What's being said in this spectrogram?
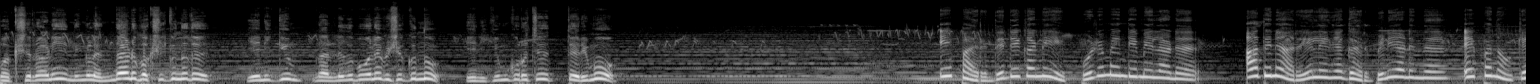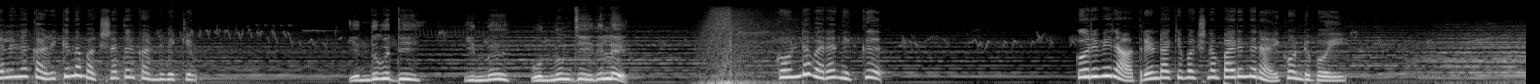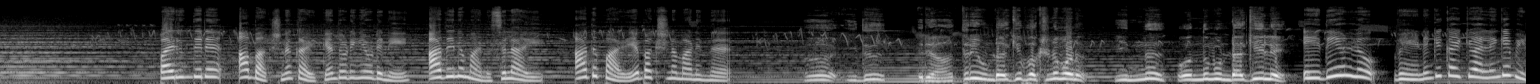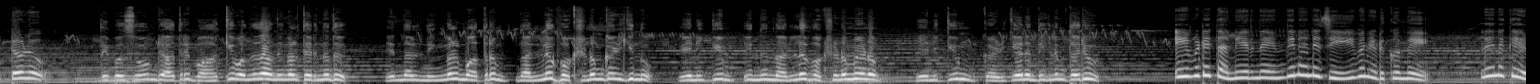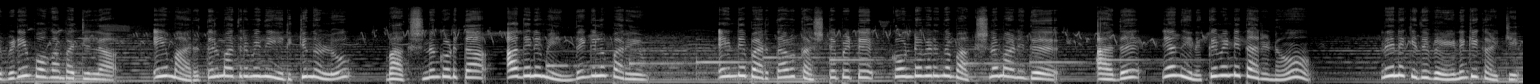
പക്ഷിറാണി നിങ്ങൾ എന്താണ് ഭക്ഷിക്കുന്നത്? എനിക്കും നല്ലതുപോലെ വിശക്കുന്നു. എനിക്കും കുറച്ച് തരുമോ? ഈ പരുന്തിന്റെ കണ്ണ് എപ്പോഴും എന്റെ മേലാണ്. അതിനറിയില്ലേ ഞാൻ ഗർഭിണിയാണെന്ന് എപ്പൊ നോക്കിയാലും ഞാൻ കഴിക്കുന്ന ഭക്ഷണത്തിൽ കണ്ണുവെക്കും എന്തു പറ്റി? ഇന്ന് ഒന്നും ചെയ്തില്ലേ? കൊണ്ടുവരാൻ നിക്ക്. കുരുവി രാത്രി ഉണ്ടാക്കിയ ഭക്ഷണം പരുന്തിനായി കൊണ്ടുപോയി. പരുന്തിന് ആ ഭക്ഷണം കഴിക്കാൻ തുടങ്ങിയ ഉടനെ അതിന് മനസ്സിലായി അത് പഴയ ഭക്ഷണമാണെന്ന്. ഇത് രാത്രി ഉണ്ടാക്കിയ ഭക്ഷണമാണ്. ഇന്ന് ഒന്നും ഉണ്ടാക്കിയില്ലേ? ഇതേയുള്ളൂ. വേണമെങ്കിൽ കഴിക്കൂ അല്ലെങ്കിൽ വിട്ടോളൂ. ദിവസവും രാത്രി ബാക്കി വന്നതാ നിങ്ങൾ തരുന്നത്. എന്നാൽ നിങ്ങൾ മാത്രം നല്ല ഭക്ഷണം കഴിക്കുന്നു. എനിക്കും ഇന്ന് നല്ല ഭക്ഷണം വേണം. എനിക്കും കഴിക്കാൻ എന്തെങ്കിലും തരൂ. ഇവിടെ തന്നെ ഇരുന്ന് എന്തിനാ ജീവൻ എടുക്കുന്നേ? നിനക്ക് എവിടെയും പോകാൻ പറ്റില്ല. ഈ മരത്തിൽ മാത്രമേ നീ ഇരിക്കുന്നുള്ളൂ. ഭക്ഷണം കൊടുത്ത അതിനും എന്തെങ്കിലും പറയും. എന്റെ ഭർത്താവ് കഷ്ടപ്പെട്ട് കൊണ്ടുവരുന്ന ഭക്ഷണമാണിത്. അത് ഞാൻ നിനക്ക് വേണ്ടി തരണോ? നിനക്കിത് വേണമെങ്കിൽ കഴിക്ക്.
